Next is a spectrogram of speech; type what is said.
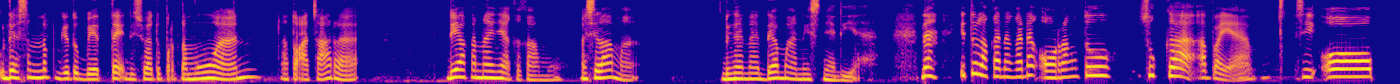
udah senep gitu bete di suatu pertemuan atau acara dia akan nanya ke kamu masih lama? Dengan nada manisnya dia. Nah itulah kadang-kadang orang tuh suka apa ya si O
